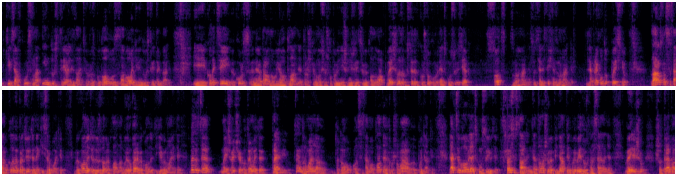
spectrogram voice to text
який взяв курс на індустріалізацію, розбудову заводів, індустрії і так далі. І коли цей курс не виправдував його плани, трошки воно все йшло повільніше, ніж він собі планував, вирішили запустити таку штуку в радянському союзі, як соцзмагання, соціалістичне змагання. Для прикладу поясню. Зараз на систему, коли ви працюєте на якійсь роботі, виконуєте дуже добрий план, або його перевиконуєте, який ви маєте, ви за це найшвидше отримаєте премію. Це нормальна така система оплати, грошова е, подяки. Як це було в радянському союзі? Йосиф Сталін для того, щоб підняти бойовий дух населення, вирішив, що треба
